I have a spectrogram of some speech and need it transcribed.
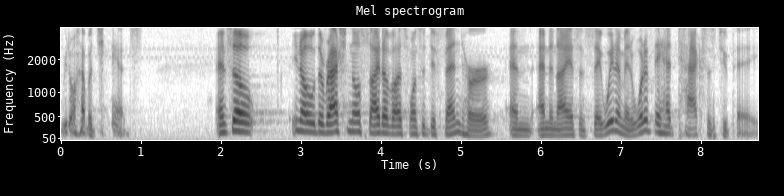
we don't have a chance. And so, you know, the rational side of us wants to defend her and Ananias and say, wait a minute, what if they had taxes to pay?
